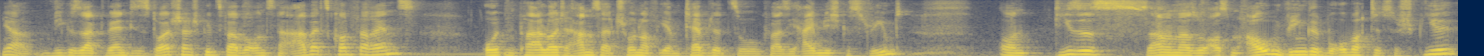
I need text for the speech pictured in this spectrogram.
Ja, wie gesagt, während dieses Deutschlandspiels war bei uns eine Arbeitskonferenz und ein paar Leute haben es halt schon auf ihrem Tablet so quasi heimlich gestreamt. Und dieses, sagen wir mal so, aus dem Augenwinkel beobachtete Spiel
